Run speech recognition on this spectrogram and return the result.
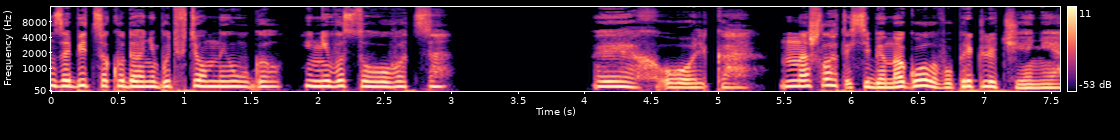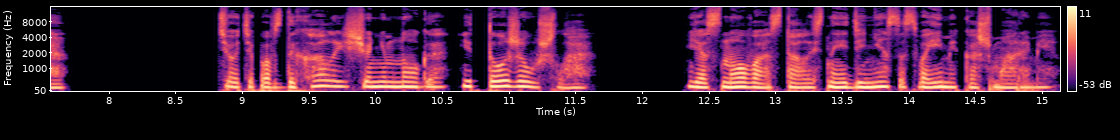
забиться куда-нибудь в темный угол и не высовываться. Эх, Олька, нашла ты себе на голову приключения. Тётя повздыхала еще немного и тоже ушла. Я снова осталась наедине со своими кошмарами.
